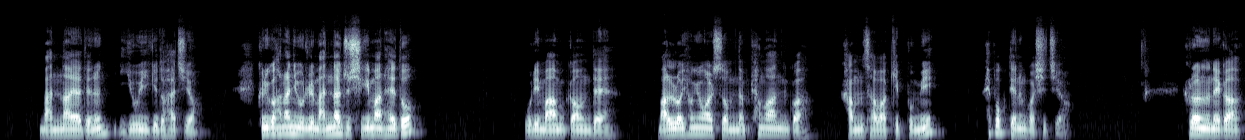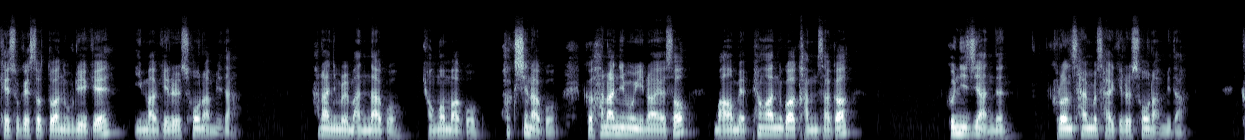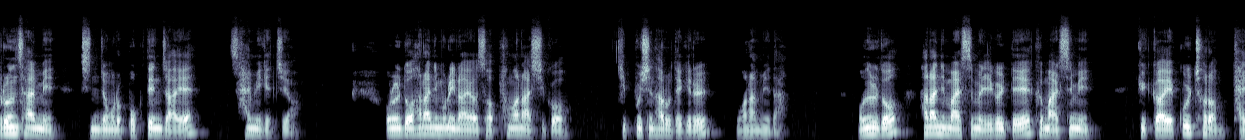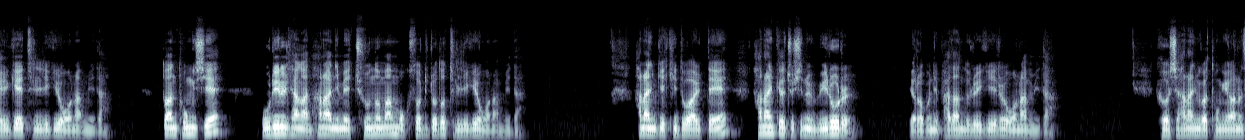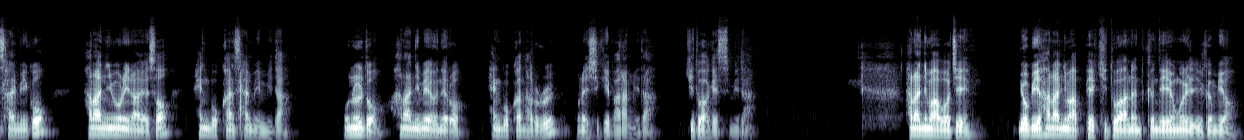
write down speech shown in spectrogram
만나야 되는 이유이기도 하지요. 그리고 하나님 우리를 만나 주시기만 해도 우리 마음 가운데 말로 형용할 수 없는 평안과 감사와 기쁨이 회복되는 것이지요. 그런 은혜가 계속해서 또한 우리에게 임하기를 소원합니다. 하나님을 만나고 경험하고 확신하고 그 하나님을 인하여서 마음의 평안과 감사가 끊이지 않는 그런 삶을 살기를 소원합니다. 그런 삶이 진정으로 복된 자의 삶이겠지요. 오늘도 하나님으로 인하여서 평안하시고 기쁘신 하루 되기를 원합니다. 오늘도 하나님 말씀을 읽을 때에 그 말씀이 귓가에 꿀처럼 달게 들리기를 원합니다. 또한 동시에 우리를 향한 하나님의 준엄한 목소리로도 들리기를 원합니다. 하나님께 기도할 때에 하나님께서 주시는 위로를 여러분이 받아 누리기를 원합니다. 그것이 하나님과 동행하는 삶이고 하나님으로 인하여서 행복한 삶입니다. 오늘도 하나님의 은혜로 행복한 하루를 보내시기 바랍니다. 기도하겠습니다. 하나님 아버지, 욥이 하나님 앞에 기도하는 그 내용을 읽으며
